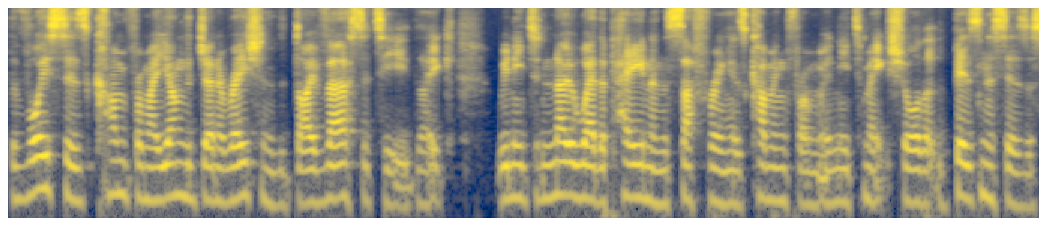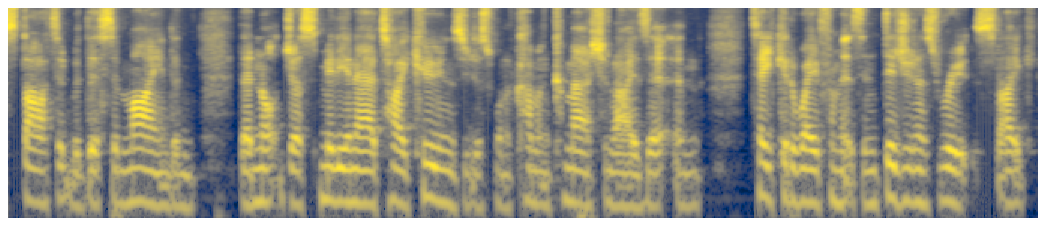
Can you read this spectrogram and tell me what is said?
the voices come from our younger generation, the diversity. Like we need to know where the pain and the suffering is coming from. We need to make sure that the businesses are started with this in mind and they're not just millionaire tycoons who just want to come and commercialize it and take it away from its indigenous roots. Like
